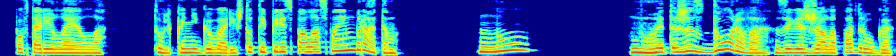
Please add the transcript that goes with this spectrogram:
— повторила Элла. «Только не говори, что ты переспала с моим братом». «Ну...» «Ну это же здорово!» — завизжала подруга.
